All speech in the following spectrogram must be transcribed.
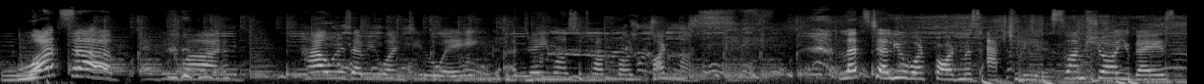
What's up, everyone? How is everyone doing? Trey wants to talk about Podmas. Let's tell you what Podmas actually is. So I'm sure you guys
